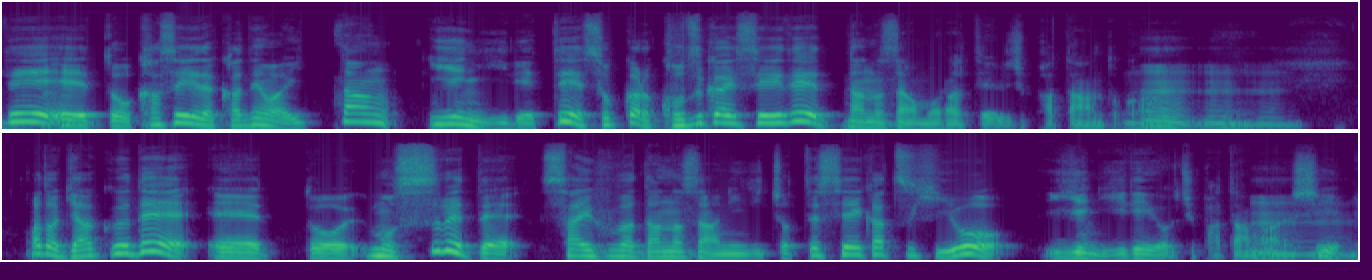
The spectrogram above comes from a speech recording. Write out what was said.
で、えっ、と、稼いだ金は一旦家に入れて、そこから小遣い制で旦那さんがもらっているパターンとか。うんうんあと逆で、えっ、と、もうすべて財布は旦那さんが握っちゃって生活費を家に入れようっていうパターンもあるし、うんうん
